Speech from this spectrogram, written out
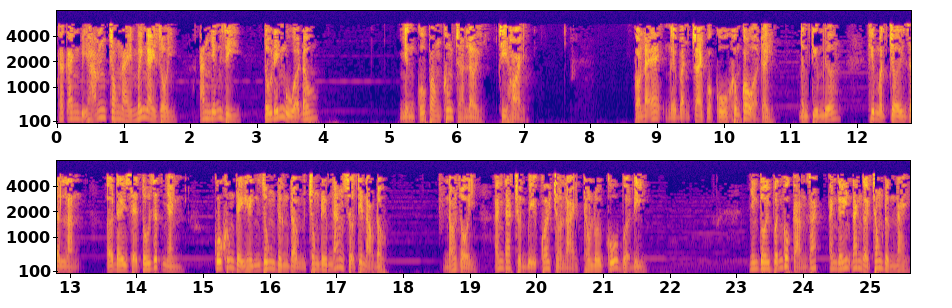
Các anh bị hãm trong này mấy ngày rồi, ăn những gì, tôi đến ngủ ở đâu? Nhưng cô vòng không trả lời, chỉ hỏi. Có lẽ người bạn trai của cô không có ở đây, đừng tìm nữa, khi mặt trời dần lặn, ở đây sẽ tối rất nhanh, cô không thể hình dung rừng rậm trong đêm đáng sợ thế nào đâu. Nói rồi, anh ta chuẩn bị quay trở lại theo lối cũ vừa đi, nhưng tôi vẫn có cảm giác anh ấy đang ở trong rừng này.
